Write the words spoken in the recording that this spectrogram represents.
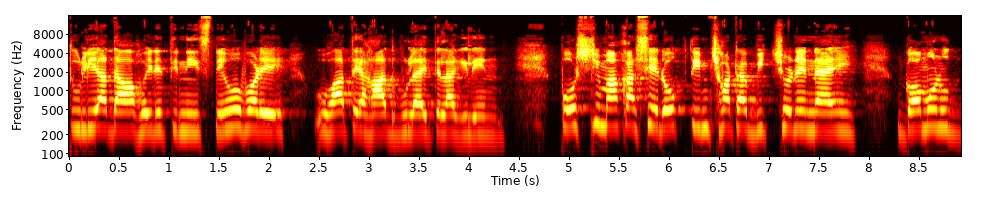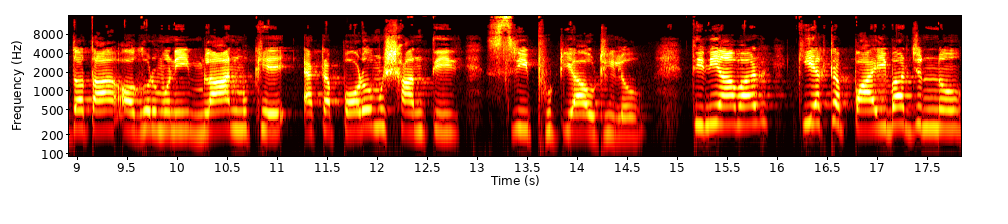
তুলিয়া দেওয়া হইলে তিনি স্নেহভরে উহাতে হাত বুলাইতে লাগিলেন। পশ্চিম আকাশে রক্তিম ছটা বিচ্ছনে ন্যায় গমন উদ্যতা অঘরমণি ম্লান মুখে একটা পরম শান্তির স্ত্রী ফুটিয়া উঠিল। তিনি আবার কি একটা পাইবার জন্য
